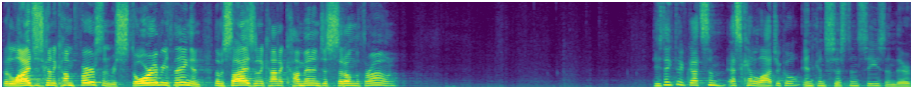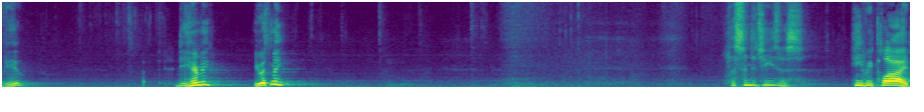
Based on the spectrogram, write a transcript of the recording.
But Elijah's going to come first and restore everything, and the Messiah is going to kind of come in and just sit on the throne. Do you think they've got some eschatological inconsistencies in their view? Do you hear me? You with me? Listen to Jesus. He replied,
